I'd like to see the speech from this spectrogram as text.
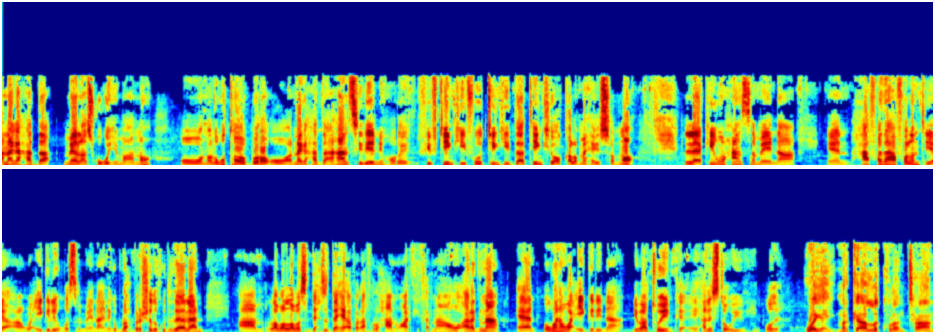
Anaga hadda meel aan iskugu imaano oo nalagu tababaro oo annaga hadda ahaan sideeni hore fifteenkii fourteenkii daatiinkii oo kale ma haysano. Laakiin waxaan sameynaa xaafadaha volunteer aan wacyigelin uga sameynaa inay gabdho waxbarashada ku dadaalaan. Laba laba saddex saddex afar afar waxaan u arki karnaa aan u aragnaa ugana wacyigelinaa dhibaatooyinka ay halista u yihiin. Waayahay marka aad la kulantaan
